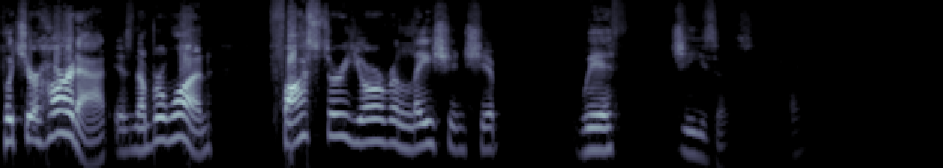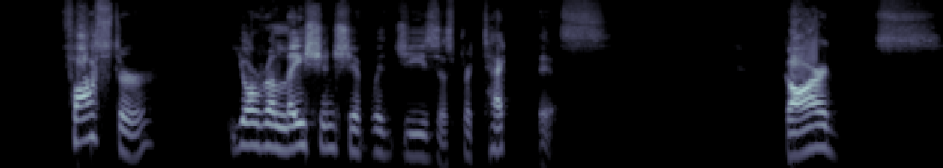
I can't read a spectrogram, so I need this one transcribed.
put your heart at is number one, foster your relationship with Jesus. Okay? Foster your relationship with Jesus. Protect this. Guard this.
